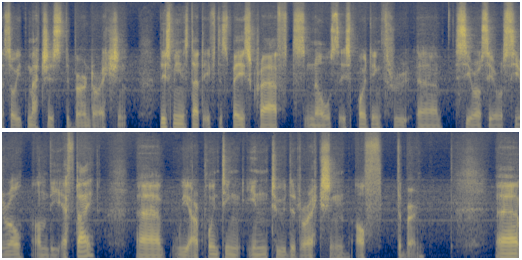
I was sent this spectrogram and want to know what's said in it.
so it matches the burn direction. This means that if the spacecraft's nose is pointing through uh, 000 on the FDAI, uh, we are pointing into the direction of the burn. Uh,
